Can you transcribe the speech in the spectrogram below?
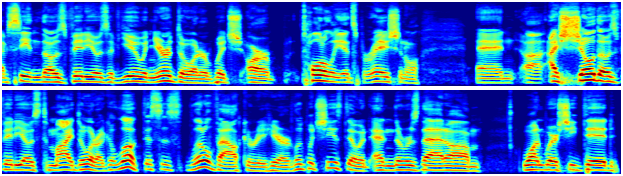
I've seen those videos of you and your daughter, which are totally inspirational. And uh, I show those videos to my daughter. I go, look, this is little Valkyrie here. Look what she's doing. And there was that um one where she did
